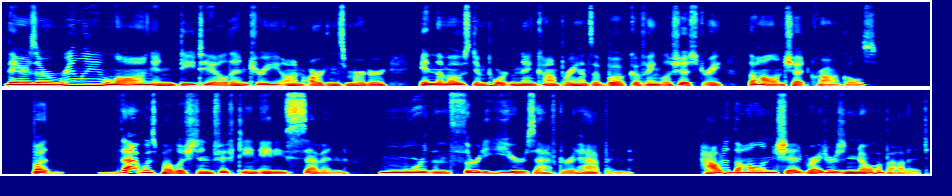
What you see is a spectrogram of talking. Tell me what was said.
There's a really long and detailed entry on Arden's murder in the most important and comprehensive book of English history, the Holinshed Chronicles. But that was published in 1587, more than 30 years after it happened. How did the Holinshed writers know about it?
